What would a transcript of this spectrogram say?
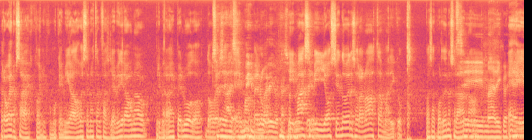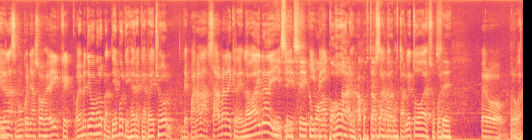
Pero bueno, sabes, coño, como que emigrar dos veces no es tan fácil. Ya emigrar una primera vez peludo, dos, dos veces es más peludo. marico, y más, y yo siendo venezolano hasta, marico, pasaporte venezolano no. sí, marico. es heavy. ir a lanzarme un coñazo ahí que obviamente igual me lo planteé porque dije, que recho de pana lanzármela y creer en la vaina y, Y sí, y- sí, como y pe- apostar, coño, apostar exacto, apostarle todo eso pues Sí. pero pero bueno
